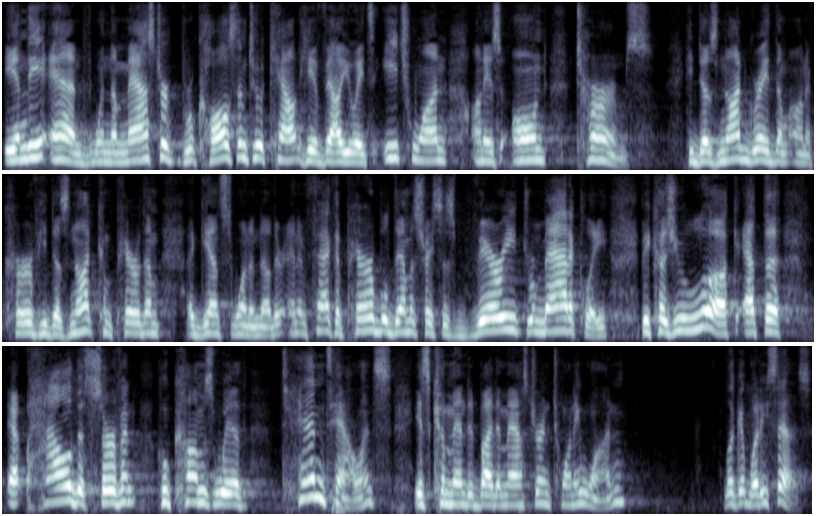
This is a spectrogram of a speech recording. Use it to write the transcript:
In the end, when the master calls them to account, he evaluates each one on his own terms. He does not grade them on a curve. He does not compare them against one another. And in fact, the parable demonstrates this very dramatically because you look at, the, at how the servant who comes with 10 talents is commended by the master in 21. Look at what he says.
